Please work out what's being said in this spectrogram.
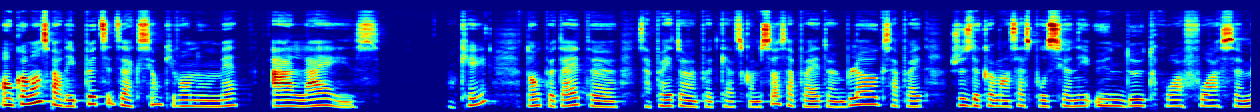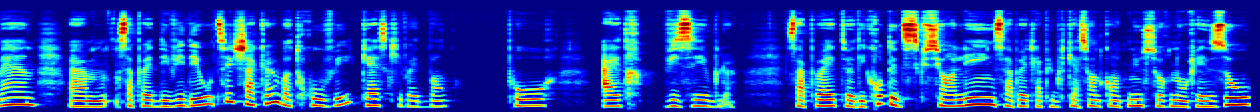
On commence par des petites actions qui vont nous mettre à l'aise OK? Donc, peut-être, euh, ça peut être un podcast comme ça, ça peut être un blog, ça peut être juste de commencer à se positionner une, deux, trois fois semaine, euh, ça peut être des vidéos. Tu sais, chacun va trouver qu'est-ce qui va être bon pour être visible. Ça peut être des groupes de discussion en ligne, ça peut être la publication de contenu sur nos réseaux,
